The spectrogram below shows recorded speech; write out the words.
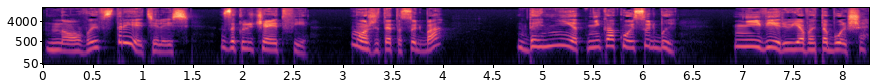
«Но вы встретились», — заключает Фи. «Может, это судьба?» «Да нет никакой судьбы. Не верю я в это больше.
